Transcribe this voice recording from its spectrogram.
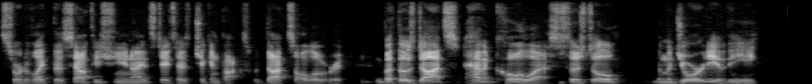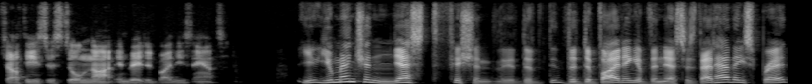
sort of like the southeastern United States has chickenpox with dots all over it. But those dots haven't coalesced. So still the majority of the southeast is still not invaded by these ants. You, you mentioned nest fission, the, the the dividing of the nest. Is that how they spread?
